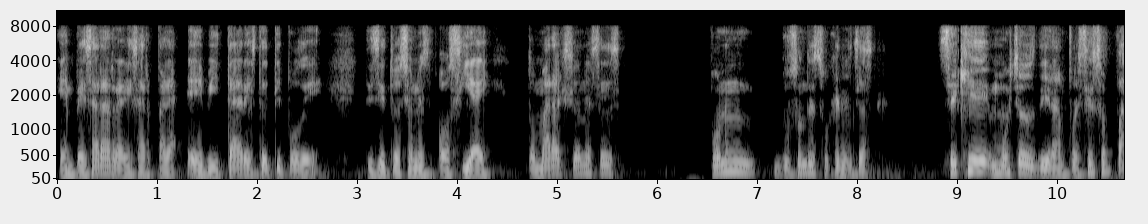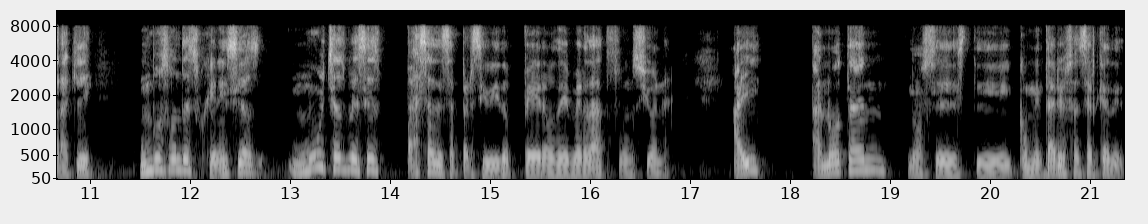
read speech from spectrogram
empezar a realizar para evitar este tipo de, de situaciones o si hay tomar acciones es poner un buzón de sugerencias. Sé que muchos dirán, pues eso para qué? Un buzón de sugerencias muchas veces pasa desapercibido, pero de verdad funciona. Ahí anotan, no sé, este, comentarios acerca de,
